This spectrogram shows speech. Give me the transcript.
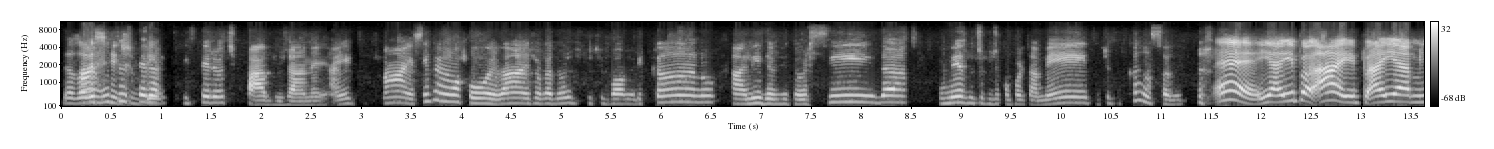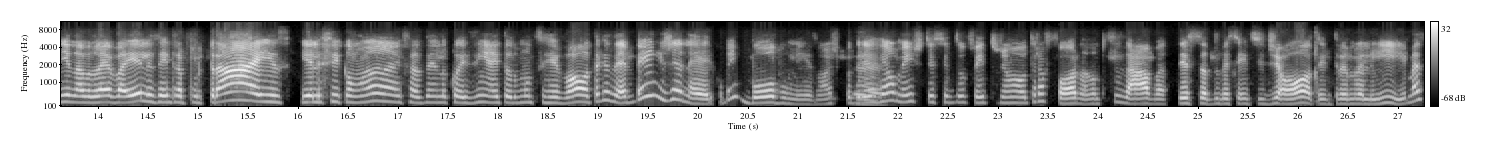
De adolescente ah, é muito estereotipado já, né? Aí ah, é sempre a mesma coisa, ah, jogador de futebol americano, a líder de torcida, o mesmo tipo de comportamento, tipo, cansa, né? É, e aí, aí, aí a menina leva eles, entra por trás, e eles ficam ai, fazendo coisinha, aí todo mundo se revolta. Quer dizer, é bem genérico, bem bobo mesmo. Acho que poderia é. realmente ter sido feito de uma outra forma, não precisava desses adolescentes idiotas entrando ali, mas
